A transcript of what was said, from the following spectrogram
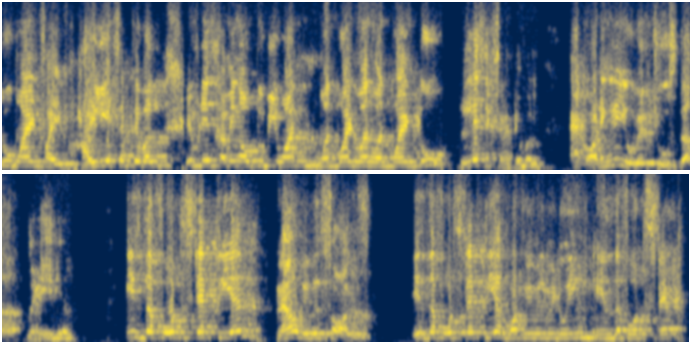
2.5 highly acceptable. If it is coming out to be 1 1.1 1.2 less acceptable. Accordingly you will choose the material is the fourth step clear now we will solve is the fourth step clear what we will be doing in the fourth step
